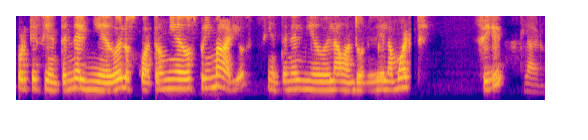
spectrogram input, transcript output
porque sienten el miedo de los cuatro miedos primarios, sienten el miedo del abandono y de la muerte. ¿Sí? Claro.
